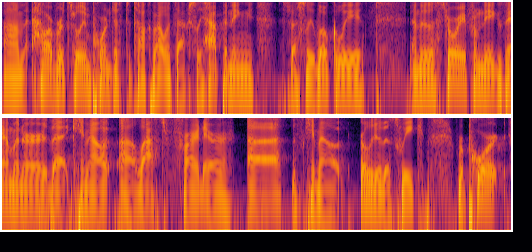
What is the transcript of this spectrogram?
um, however, it's really important just to talk about what's actually happening, especially locally. And there's a story from the Examiner that came out uh, last Friday, uh, this came out earlier this week. Report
